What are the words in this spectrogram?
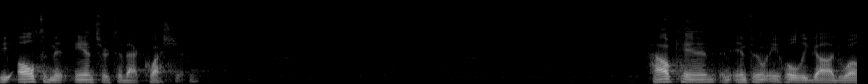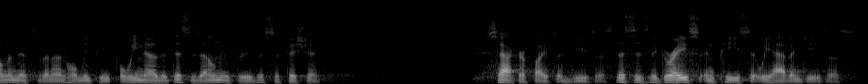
the ultimate answer to that question. How can an infinitely holy God dwell in the midst of an unholy people? We know that this is only through the sufficient sacrifice of Jesus. This is the grace and peace that we have in Jesus.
